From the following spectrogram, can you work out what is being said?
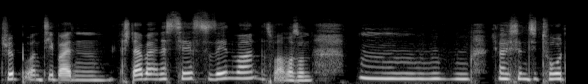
Trip und die beiden Sterbe-NSCs zu sehen waren. Das war immer so ein gleich sind sie tot.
